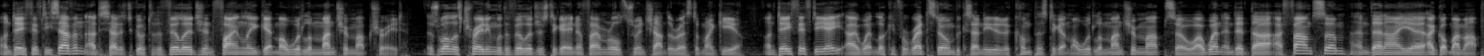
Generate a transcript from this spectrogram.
On day 57, I decided to go to the village and finally get my Woodland Mansion map trade, as well as trading with the villagers to get enough emeralds to enchant the rest of my gear. On day 58, I went looking for redstone because I needed a compass to get my Woodland Mansion map, so I went and did that. I found some, and then I uh, I got my map.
